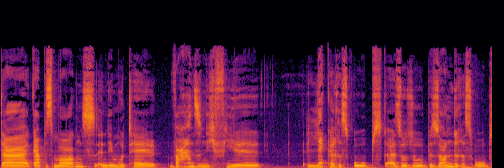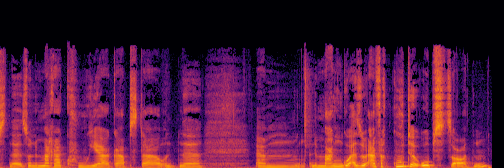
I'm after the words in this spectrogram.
Da gab es morgens in dem Hotel wahnsinnig viel leckeres Obst, also so besonderes Obst. Ne? So eine Maracuja gab es da und eine ähm, eine Mango, also einfach gute Obstsorten.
